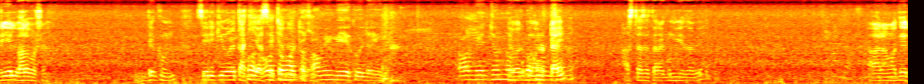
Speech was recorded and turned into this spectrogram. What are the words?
রিয়েল ভালোবাসা দেখুন সেরি কীভাবে তাকিয়ে আছে। আমি মেয়ে হলো আমার মেয়ের জন্য এবার ঘুমানোর। না। আস্তে আস্তে তারা ঘুমিয়ে যাবে। আর আমাদের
